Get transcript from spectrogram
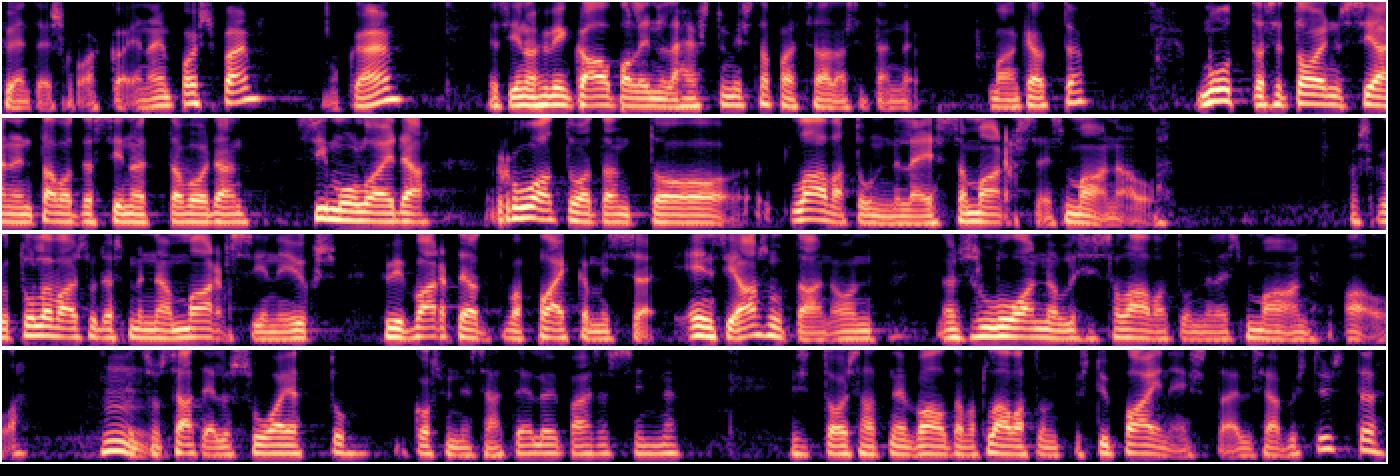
hyönteisruokaa ja näin poispäin. Okay. Ja siinä on hyvin kaupallinen lähestymistapa, että saadaan sitä tänne maankäyttöön. Mutta se toinen sijainen tavoite siinä on, että voidaan simuloida ruoatuotantoa laavatunneleissa Marsseissa maan alla. Koska kun tulevaisuudessa mennään Marsiin, niin yksi hyvin varteutettava paikka, missä ensi asutaan, on luonnollisissa laavatunneleissa maan alla. Hmm. Et se on säteily suojattu, kosminen säteily ei pääse sinne. Ja sitten toisaalta ne valtavat lavatunnit pystyy paineista, eli siellä pystyy sitten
